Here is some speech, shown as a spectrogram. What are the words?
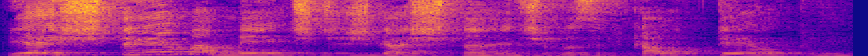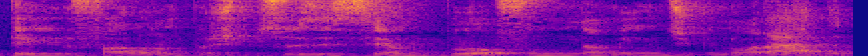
E é extremamente desgastante você ficar o tempo inteiro falando para as pessoas e sendo profundamente ignorada.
